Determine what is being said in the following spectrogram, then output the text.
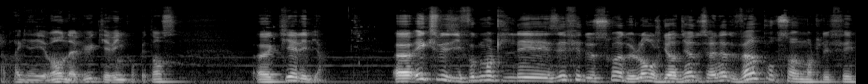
Après, bien évidemment, on a vu qu'il y avait une compétence euh, qui allait bien. Euh, exclusif, augmente les effets de soins de l'ange gardien de Serena de 20%. Augmente l'effet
